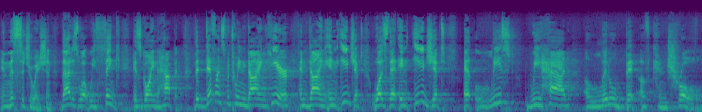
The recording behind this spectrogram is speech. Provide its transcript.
in this situation. That is what we think is going to happen. The difference between dying here and dying in Egypt was that in Egypt, at least we had a little bit of control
